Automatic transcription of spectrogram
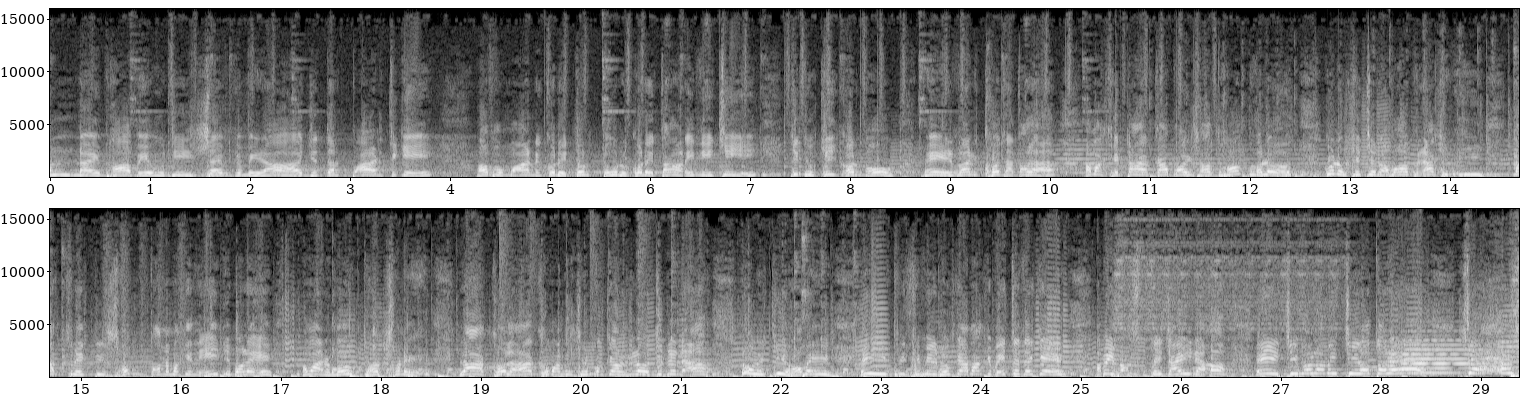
অন্যায় ভাবে উজির সাহেবকে মিরাজ দরবার থেকে অপমান করে দূর দূর করে তাড়িয়ে দিয়েছি কিন্তু কি করব? মেহরবান খোদা তালা আমাকে টাকা, পয়সা, ধন হলো কোনো কিছুর অভাব রাখিনি। মাত্র একটি সন্তান আমাকে নেইনি বলে আমার মুখ ধর্ষণে লাখো লাখ মানুষের মুখে অন্ন জুটে না। তাহলে কি হবে? এই পৃথিবীর মুখে আমাকে বেঁচে থেকে আমি বাঁচতে চাই না। এই জীবন আমি চিরতরে শেষ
